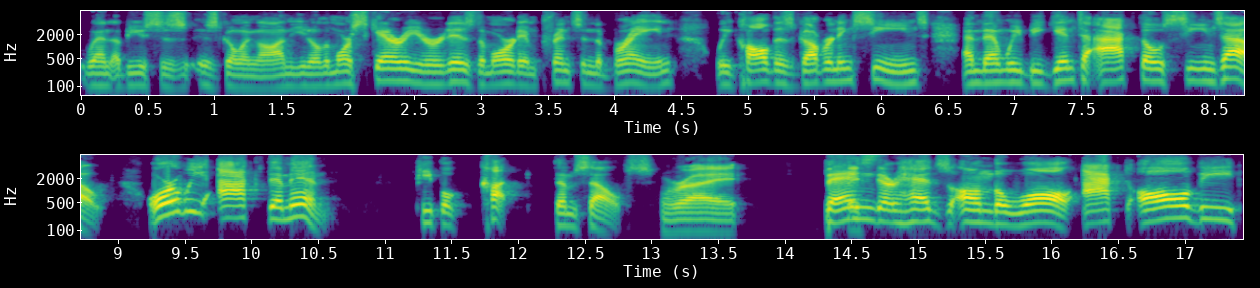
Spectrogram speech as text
when abuse is, is going on. You know, the more scarier it is, the more it imprints in the brain. We call this governing scenes, and then we begin to act those scenes out, or we act them in. People cut themselves right bang their heads on the wall, act all the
